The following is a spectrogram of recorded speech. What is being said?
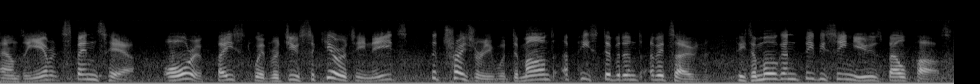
a year it spends here, or if faced with reduced security needs, the Treasury would demand a peace dividend of its own. Peter Morgan, BBC News, Belfast.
